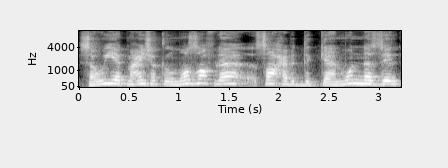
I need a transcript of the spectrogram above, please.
سوية معيشة الموظف لصاحب الدكان مو ننزل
